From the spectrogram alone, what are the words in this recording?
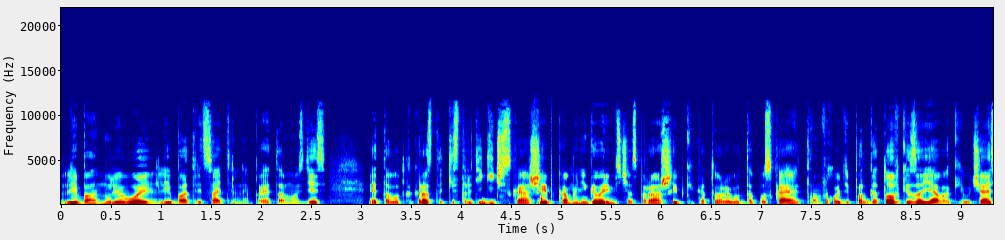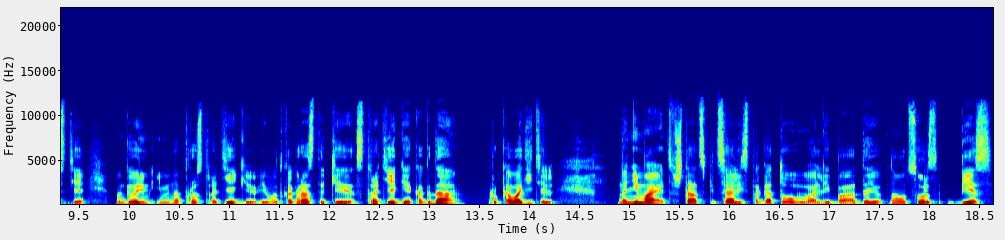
либо нулевой, либо отрицательный. Поэтому здесь это вот как раз-таки стратегическая ошибка. Мы не говорим сейчас про ошибки, которые вот допускают там в ходе подготовки заявок и участия. Мы говорим именно про стратегию. И вот как раз-таки стратегия, когда руководитель нанимает в штат специалиста готового, либо отдает на аутсорс без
